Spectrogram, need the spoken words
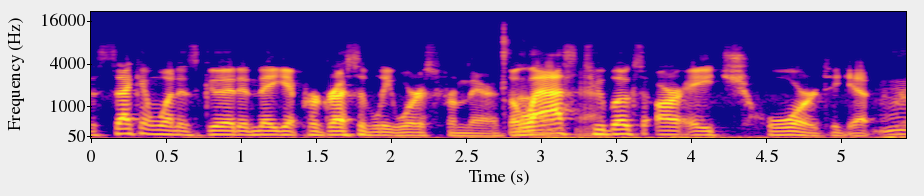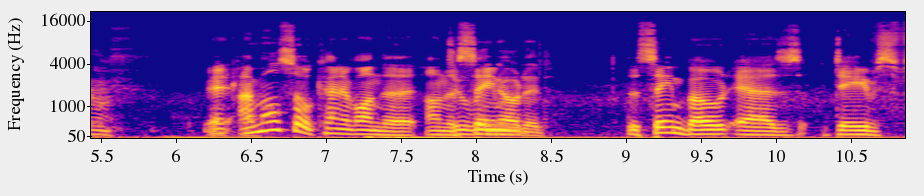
The second one is good, and they get progressively worse from there. The Oh, last yeah. two books are a chore to get through. And I'm also kind of on the on the Duly same noted. the same boat as Dave's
